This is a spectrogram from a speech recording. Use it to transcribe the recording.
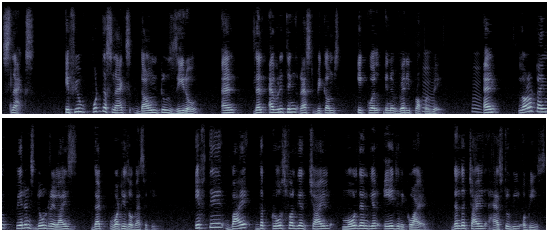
snacks. If you put the snacks down to zero and then everything rest becomes equal in a very proper hmm. way. Hmm. And a lot of time parents don't realize that what is obesity if they buy the clothes for their child more than their age required, then the child has to be obese.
